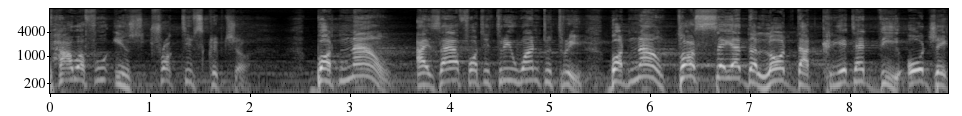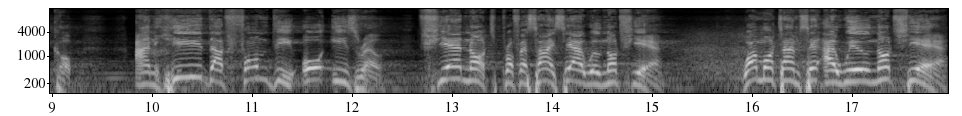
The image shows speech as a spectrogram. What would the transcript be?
powerful instructive scripture. But now Isaiah 43 1 to 3 but now thus saith the Lord that created thee O Jacob and he that formed thee O Israel fear not. Prophesy say I will not fear. One more time say I will not fear.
